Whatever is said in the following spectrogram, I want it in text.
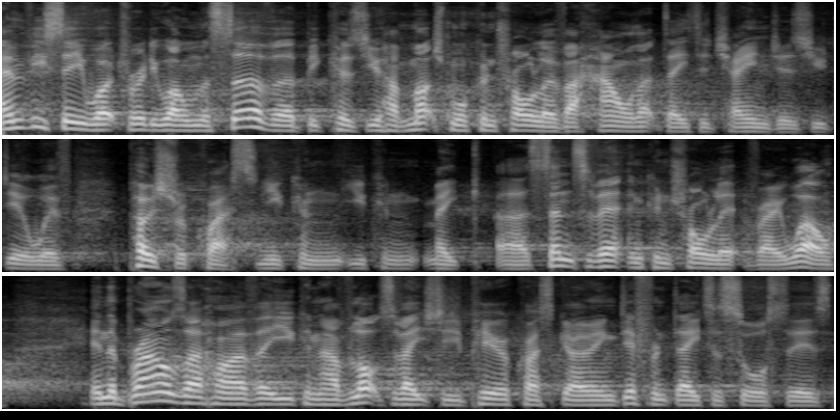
MVC worked really well on the server because you have much more control over how that data changes. You deal with post requests, and you can, you can make uh, sense of it and control it very well. In the browser, however, you can have lots of HTTP requests going, different data sources.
